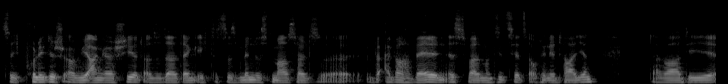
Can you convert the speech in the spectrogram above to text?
sich politisch irgendwie engagiert. Also da denke ich, dass das Mindestmaß halt äh, einfach Wählen ist, weil man sieht es jetzt auch in Italien. Da war die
